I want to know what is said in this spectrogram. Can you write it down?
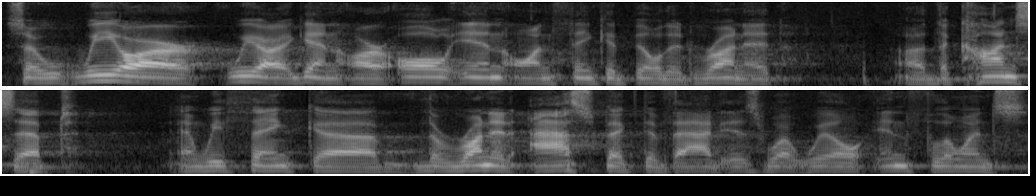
So we are, we are again, are all in on think it, build it, run it. Uh, the concept and we think uh, the run it aspect of that is what will influence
